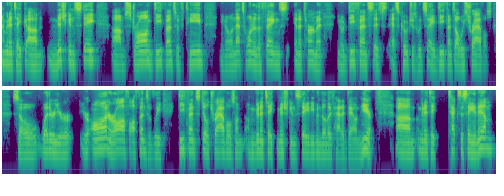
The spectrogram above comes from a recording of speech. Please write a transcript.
I'm going to take um, Michigan State, um, strong defensive team, you know, and that's one of the things in a tournament. You know, defense, as as coaches would say, defense always travels. So whether you're you're on or off offensively, defense still travels. I'm, I'm going to take Michigan State, even though they've had a down year. Um, I'm going to take Texas A&M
